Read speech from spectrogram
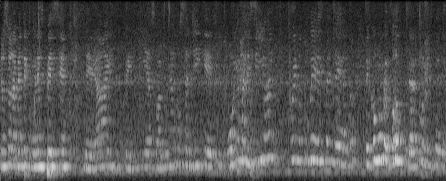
no solamente como una especie de, ay, guías o alguna cosa allí que hoy amanecí, ay, bueno, tuve esta idea, ¿no? De cómo me puedo curar con esta idea.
